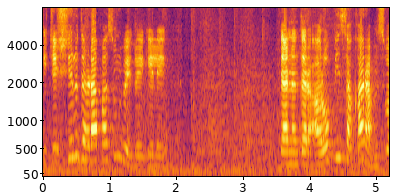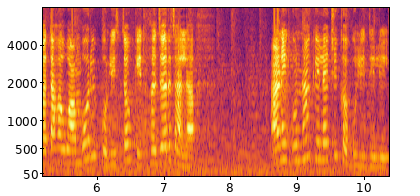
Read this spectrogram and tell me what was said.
तिचे शिर धडापासून वेगळे केले. त्यानंतर आरोपी सखाराम स्वतः वांबोरी पोलीस चौकीत हजर झाला आणि गुन्हा केल्याची कबुली दिली.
